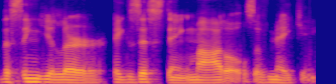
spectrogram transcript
the singular existing models of making.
